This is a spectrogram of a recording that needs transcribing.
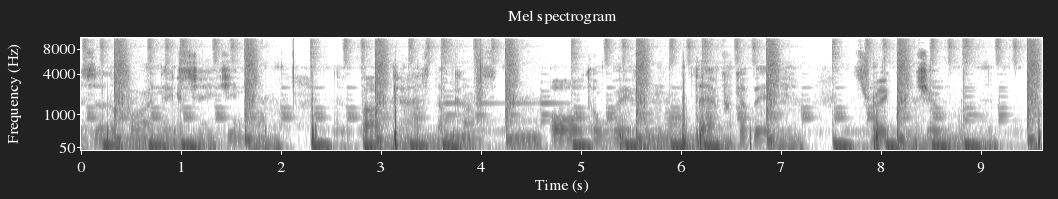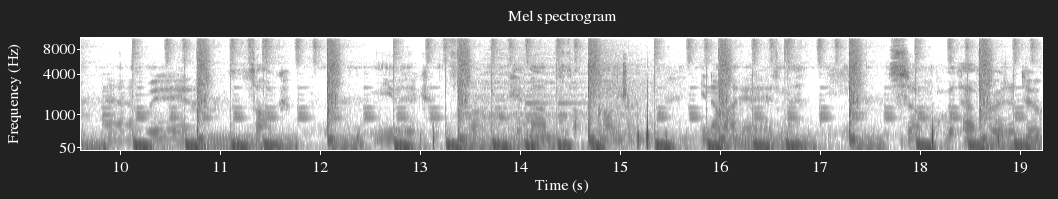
episode of Foreign Exchange, you know, the podcast that comes all the way from North Africa, baby. It's Rick with you, and we're here to talk music, talk hip hop, talk culture. You know what it is, man. So, without further ado,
